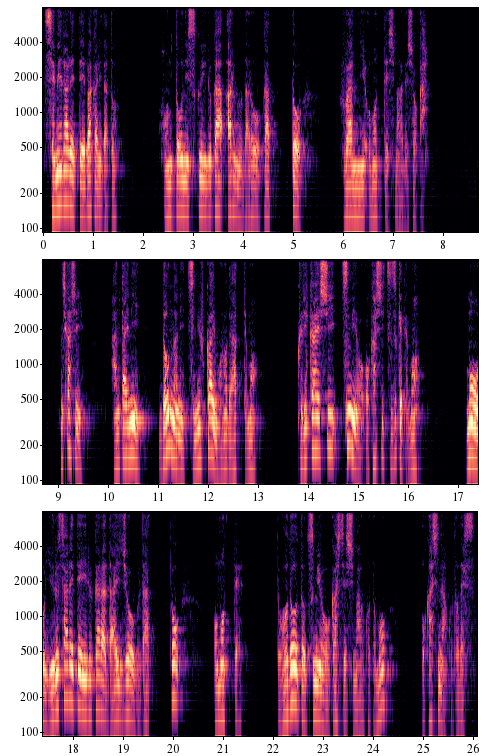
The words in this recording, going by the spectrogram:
責められてばかりだと。本当に救いがあるのだろうか。と不安に思ってしまうでしょうか。しかし反対にどんなに罪深いものであっても繰り返し罪を犯し続けてももう許されているから大丈夫だと思って堂々と罪を犯してしまうこともおかしなことです。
